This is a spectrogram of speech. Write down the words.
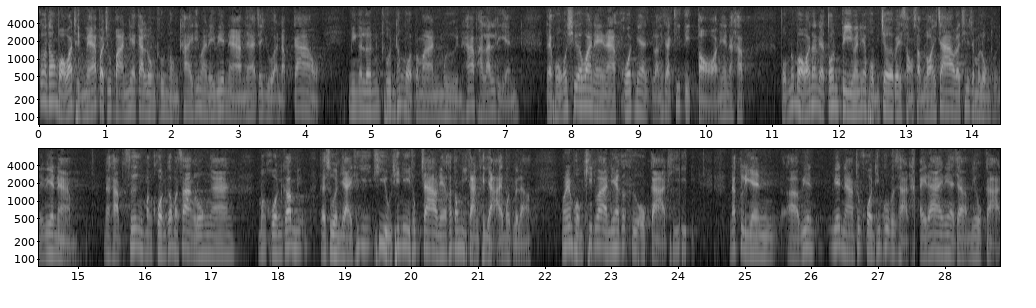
ก็ต้องบอกว่าถึงแม้ปัจจุบันเนี่ยการลงทุนของไทยที่มาในเวียดนามนะจะอยู่อันดับ 9 มีเงินลงทุนทั้งหมดประมาณ 1 5 0 0 0ล้านเหรียญแต่ผมก็เชื่อว่าในอนาคตเนี่ยหลังจากที่ติดต่อเนี่ยนะครับผมต้องบอกว่าตั้งแต่ต้นปีมาเนี่ยผมเจอไป 2 3 0 0 เจ้าแล้วที่จะมาลงทุนในเวียดนามนะครับซึ่งบางคนก็มาสร้างโรงงาน บางคนก็มีแต่ส่วนใหญ่ที่ที่อยู่ที่นี่ทุกเจ้าเนี่ยเขาต้องมีการขยายหมดอยู่แล้ว เพราะฉะนั้นผมคิดว่าอันเนี้ยก็คือโอกาสที่นักเรียนอ่าเวียดเวียดนามทุกคนที่พูดภาษาไทยได้เนี่ยจะมีโอกาส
